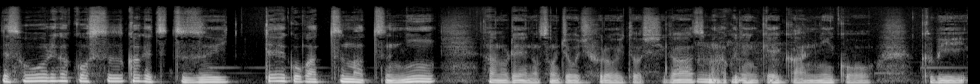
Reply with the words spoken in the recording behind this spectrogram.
でそれがこう数ヶ月続いて5月末にあの例のそのジョージ・フロイド氏がその白人警官にこう首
